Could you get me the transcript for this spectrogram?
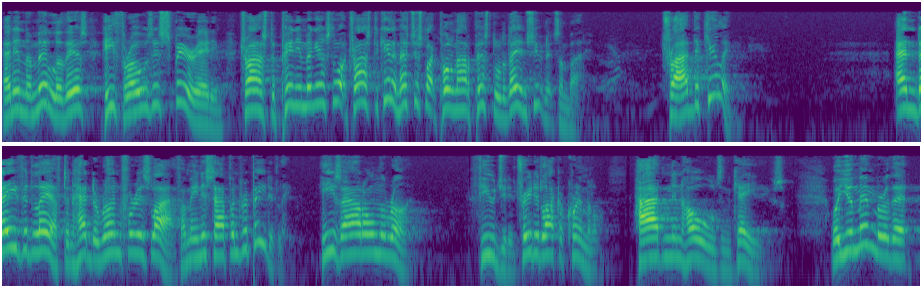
and in the middle of this, he throws his spear at him, tries to pin him against the wall, tries to kill him. That's just like pulling out a pistol today and shooting at somebody. Tried to kill him. And David left and had to run for his life. I mean, this happened repeatedly. He's out on the run, fugitive, treated like a criminal, hiding in holes and caves. Well, you remember that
